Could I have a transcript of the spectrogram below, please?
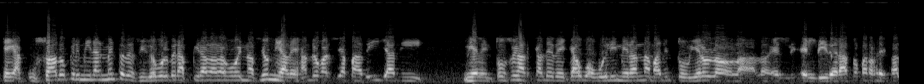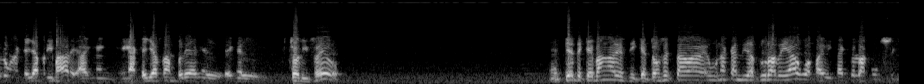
que acusado criminalmente decidió volver a aspirar a la gobernación, ni Alejandro García Padilla, ni ni el entonces alcalde de Cagua, Willy Miranda Marín, tuvieron el, liderato para rezarlo en aquella primaria, en, aquella asamblea en el, en el Chorifeo. ¿Entiendes? ¿Qué van a decir? Que entonces estaba una candidatura de agua para evitar que lo acusen.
